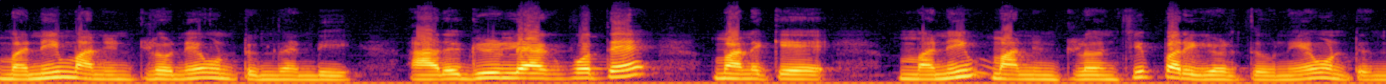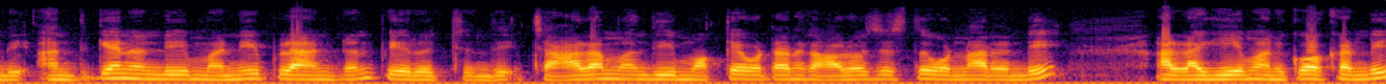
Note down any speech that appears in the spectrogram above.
మనీ మన ఇంట్లోనే ఉంటుందండి. ఆరోగ్యం లేకపోతే మనకి మనీ మన ఇంట్లోంచి పరిగెడుతూనే ఉంటుంది. అందుకేనండి మనీ ప్లాంట్ అని పేరు వచ్చింది. చాలామంది మొక్క ఇవ్వడానికి ఆలోచిస్తూ ఉన్నారండి. అలాగేమనుకోకండి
